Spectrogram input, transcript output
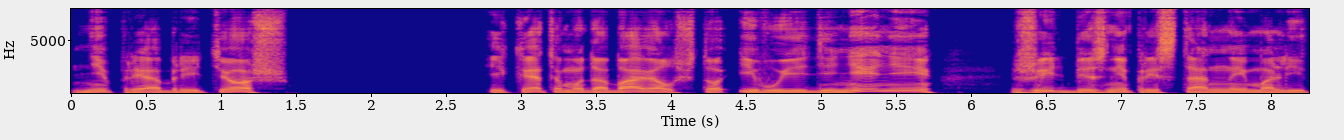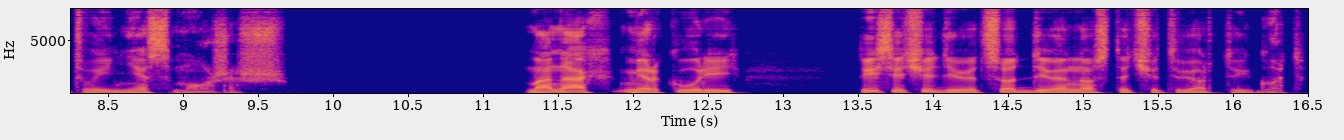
не приобретешь, и к этому добавил, что и в уединении жить без непрестанной молитвы не сможешь. Монах Меркурий, 1994 год.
